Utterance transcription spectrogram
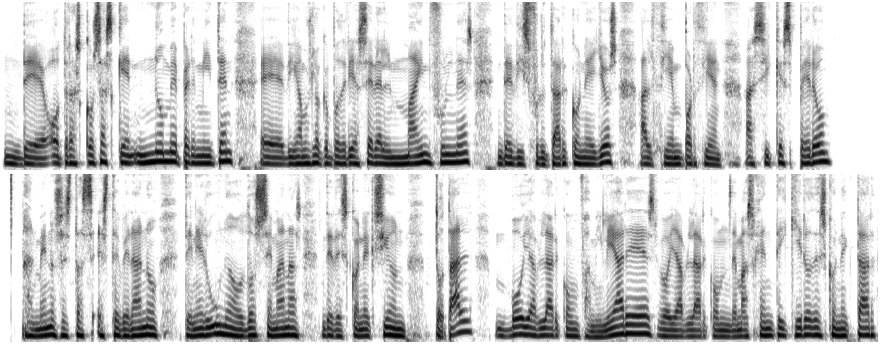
de otras cosas que no me permiten, eh, digamos, lo que podría ser el mindfulness de disfrutar con ellos al 100%. Así que espero al menos este verano tener una o dos semanas de desconexión total. Voy a hablar con familiares, voy a hablar con demás gente y quiero desconectar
